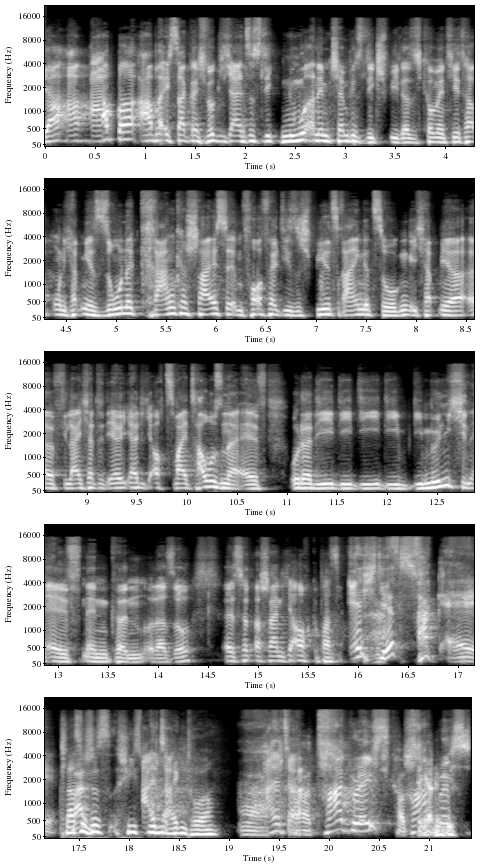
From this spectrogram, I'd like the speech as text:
Ja, aber, aber ich sage euch wirklich eins, es liegt nur an dem Champions League-Spiel, das ich kommentiert habe. Und ich habe mir so eine kranke Scheiße im Vorfeld dieses Spiels reingezogen. Ich habe mir, äh, vielleicht hattet ihr, hätte ich auch 2000er Elf oder die, die, die, die, die München Elf nennen können oder so. Es wird wahrscheinlich auch gepasst. Echt jetzt? Fuck, ey. Klassisches Alter. Ach, Alter, Gott. Hargraves, Kotze. Hargraves.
